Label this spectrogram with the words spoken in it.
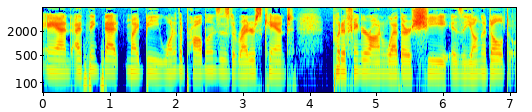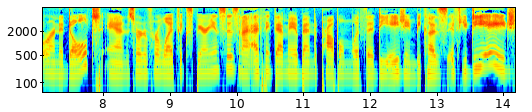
and I think that might be one of the problems is the writers can't put a finger on whether she is a young adult or an adult and sort of her life experiences. And I, I think that may have been the problem with the de aging because if you de age,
